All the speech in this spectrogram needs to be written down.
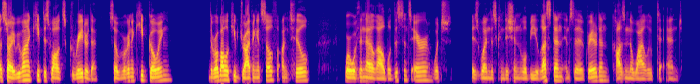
Oh, sorry, we want to keep this while it's greater than. So we're going to keep going. The robot will keep driving itself until we're within that allowable distance error, which is when this condition will be less than instead of greater than, causing the while loop to end.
